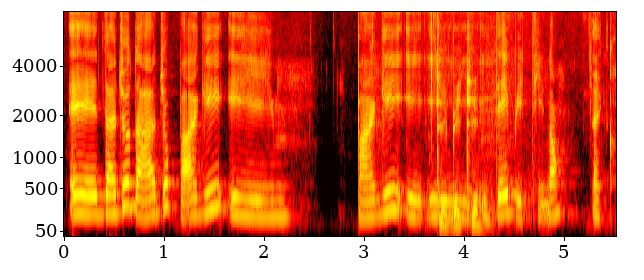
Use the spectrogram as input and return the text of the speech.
e dagio dagio paghi i, paghi i, debiti. i, i debiti, no? Ecco.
